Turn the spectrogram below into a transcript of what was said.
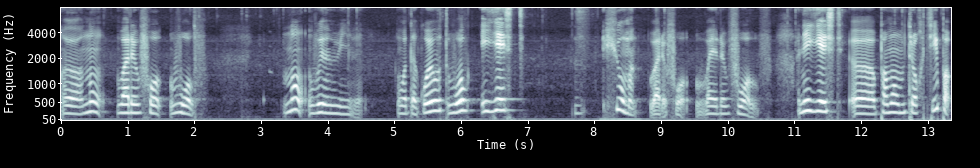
uh, ну, Wirefall Wolf. Ну, вы видели. Вот такой вот волк. И есть Human Wirefall, Wirewolf. Они есть, uh, по-моему, трех типов.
